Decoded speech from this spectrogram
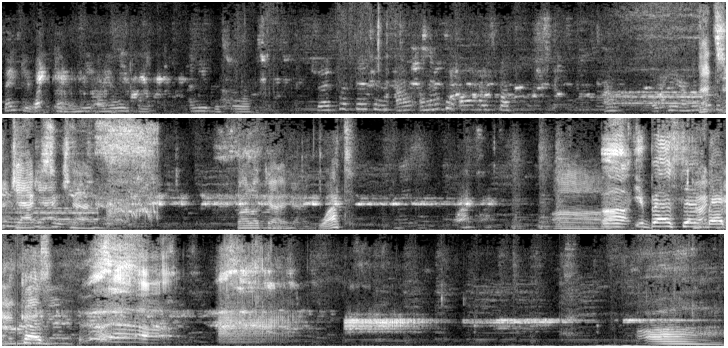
Thank you. Okay, I need, I need, I need the sword. Should I put this in? I'm, I'm gonna put all my stuff. Um, okay, I'm gonna That's put this in Jack's chest. But okay. What? Uh, Uh, you better send back because. Oh.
